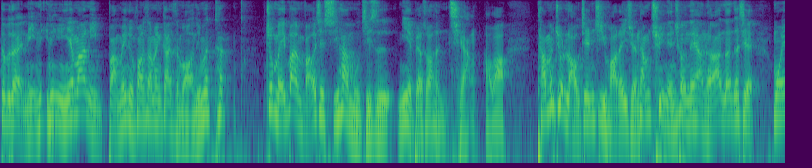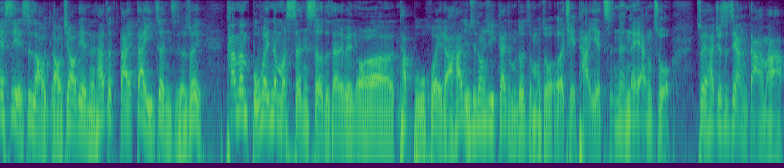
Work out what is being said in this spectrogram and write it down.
对不对？你你你你他妈你把美女放上面干什么？你们他就没办法，而且西汉姆其实你也不要说很强，好吧？他们就老奸巨猾的一群，他们去年就那样的啊，那而且莫耶斯也是老老教练的，他这待待一阵子了，所以他们不会那么深色的在那边，呃，他不会啦，他有些东西该怎么做怎么做，而且他也只能那样做，所以他就是这样打嘛。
